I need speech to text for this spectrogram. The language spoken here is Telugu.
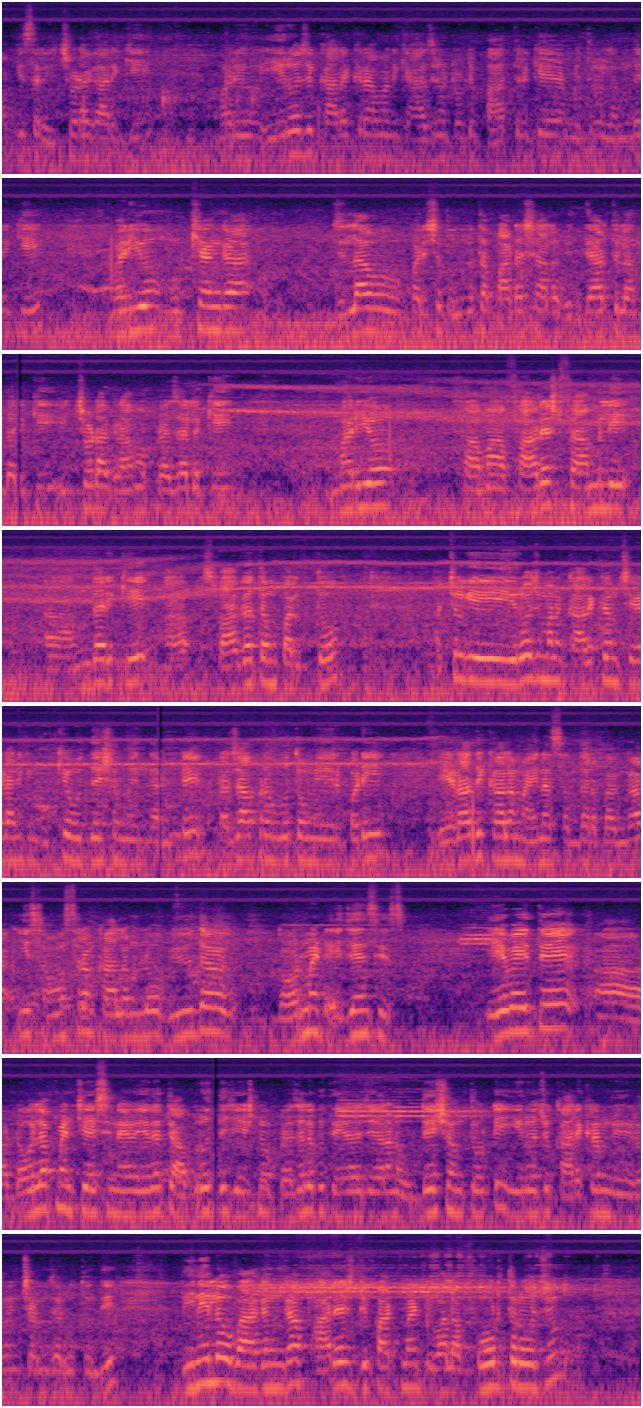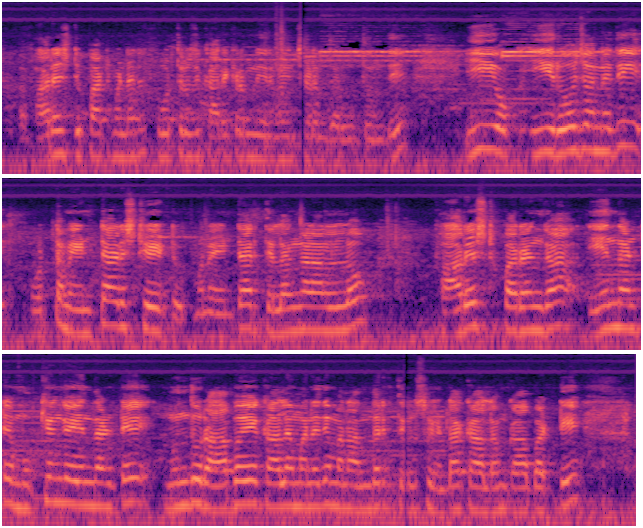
ఆఫీసర్ ఇచ్చోడ గారికి మరియు ఈరోజు కార్యక్రమానికి హాజరైనటువంటి పాత్రికేయ మిత్రులందరికీ మరియు ముఖ్యంగా జిల్లా పరిషత్ ఉన్నత పాఠశాల విద్యార్థులందరికీ ఇచ్చోడ గ్రామ ప్రజలకి మరియు మా ఫారెస్ట్ ఫ్యామిలీ అందరికీ స్వాగతం పలుకుతూ యాక్చువల్గా ఈరోజు మనం కార్యక్రమం చేయడానికి ముఖ్య ఉద్దేశం ఏంటంటే ప్రజాప్రభుత్వం ఏర్పడి ఏడాది కాలం అయిన సందర్భంగా ఈ సంవత్సరం కాలంలో వివిధ గవర్నమెంట్ ఏజెన్సీస్ ఏవైతే డెవలప్మెంట్ చేసిన ఏదైతే అభివృద్ధి చేసినో ప్రజలకు తెలియజేయాలనే ఉద్దేశంతో ఈరోజు కార్యక్రమం నిర్వహించడం జరుగుతుంది. దీనిలో భాగంగా ఫారెస్ట్ డిపార్ట్మెంట్ వాళ్ళ ఫోర్త్ రోజు ఫారెస్ట్ డిపార్ట్మెంట్ అనేది ఫోర్త్ రోజు కార్యక్రమం నిర్వహించడం జరుగుతుంది. ఈ ఈ రోజు అనేది మొత్తం ఎంటైర్ స్టేట్ మన ఎంటైర్ తెలంగాణలో ఫారెస్ట్ పరంగా ఏంటంటే ముఖ్యంగా ఏంటంటే ముందు రాబోయే కాలం అనేది మన అందరికీ తెలుసు ఎండాకాలం కాబట్టి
